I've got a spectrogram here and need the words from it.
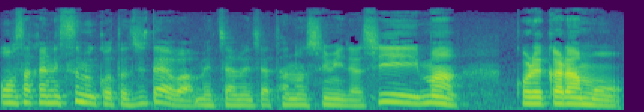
大阪に住むこと自体はめちゃめちゃ楽しみだしまあこれからも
